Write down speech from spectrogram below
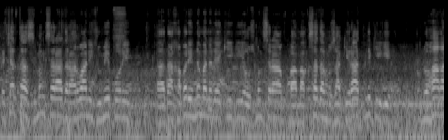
که چرته زمنګ سره د روانې جمعې پورې دا خبرې نه منل کیږي او زمنګ سره با مقصده مذاکرات نه کیږي نو هغه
